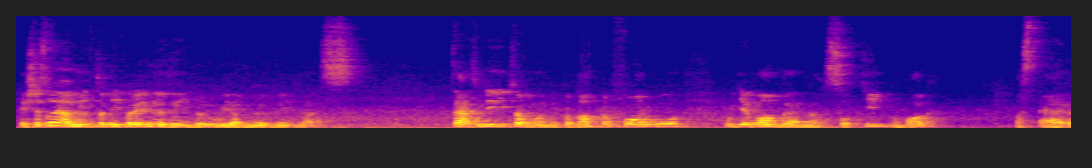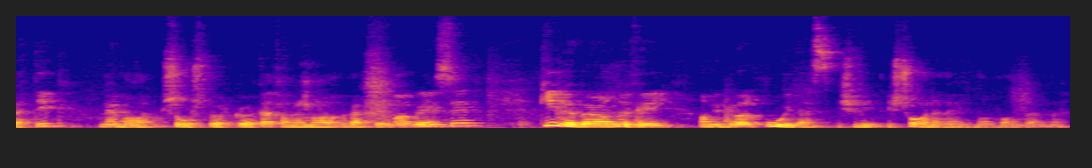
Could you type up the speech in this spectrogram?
És ez olyan, mint amikor egy növényből újabb növény lesz. Tehát ugye itt van mondjuk a napraforgó, ugye van benne a szotyi, a mag, azt elvetik, nem a sós pörköltet, hanem a vetőmag részét. Kinő a növény, amiből új lesz, és, és soha nem egy mag van benne.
